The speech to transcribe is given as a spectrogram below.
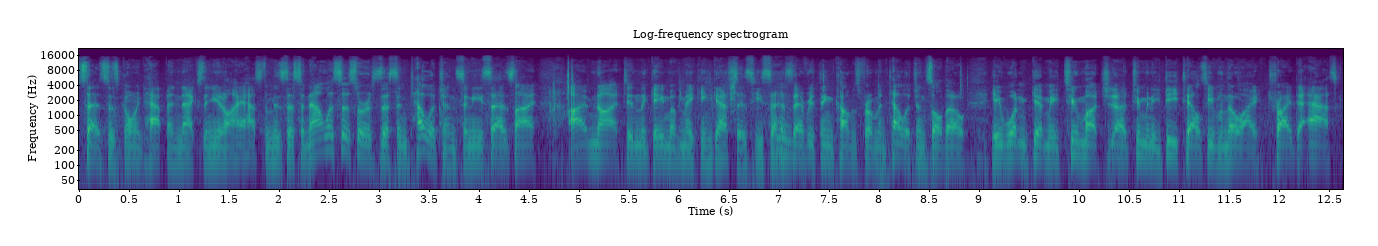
says is going to happen next. And, you know, I asked him, is this analysis or is this intelligence? And he says, I, I'm not in the game of making guesses. He says mm. everything comes from intelligence, although he wouldn't give me too much, uh, too many details, even though I tried to ask.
